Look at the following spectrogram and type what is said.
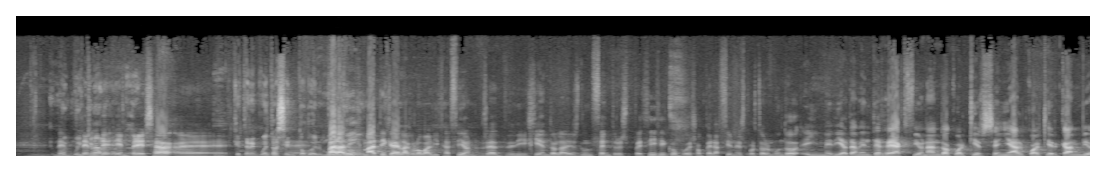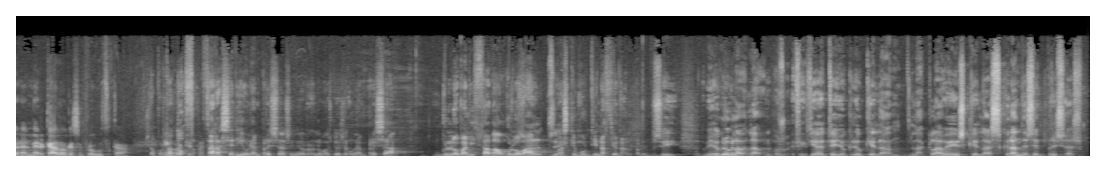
empresa eh, que te encuentras en todo el mundo. Paradigmática de la globalización, o sea, dirigiéndola desde un centro específico, pues operaciones por todo el mundo e inmediatamente reaccionando a cualquier señal, cualquier cambio en el mercado que se produzca. O sea, por tanto, Zara sería una empresa, señor Lomas, una empresa globalizada o global más que multinacional. sí, yo creo que pues, efectivamente yo creo que la, clave es que las grandes empresas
